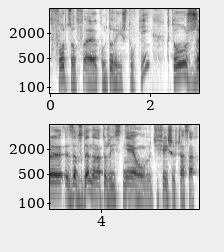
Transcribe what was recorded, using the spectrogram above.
twórców kultury i sztuki, którzy ze względu na to, że istnieją w dzisiejszych czasach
